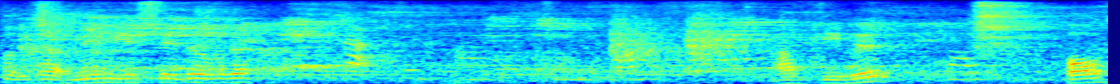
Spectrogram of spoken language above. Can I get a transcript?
What was that name you said over there? Captain. After who? Paul. Paul?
